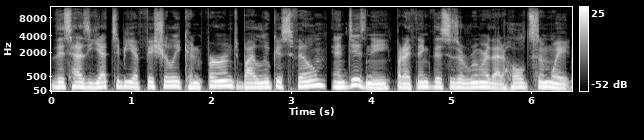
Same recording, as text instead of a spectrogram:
This has yet to be officially confirmed by Lucasfilm and Disney, but I think this is a rumor that holds some weight.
